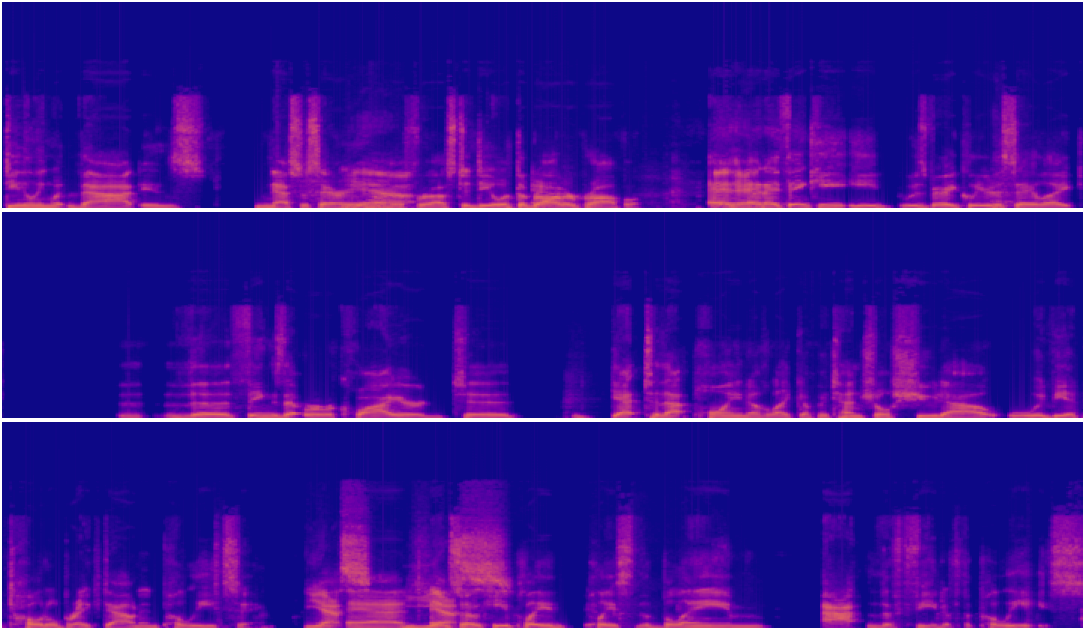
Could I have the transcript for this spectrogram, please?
dealing with that is necessary yeah. in order for us to deal with the broader yeah. problem. And, and and I think he he was very clear to say like the things that were required to get to that point of like a potential shootout would be a total breakdown in policing Yes. And, yes. and so he played placed the blame at the feet of the police.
